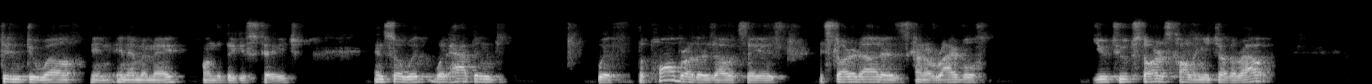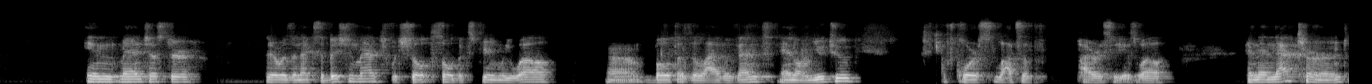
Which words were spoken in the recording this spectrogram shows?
didn't do well in in MMA on the biggest stage. And so what what happened with the Paul brothers, I would say is it started out as kind of rival YouTube stars calling each other out. In Manchester, there was an exhibition match which sold, sold extremely well, um, both as a live event and on YouTube. Of course, lots of piracy as well. And then that turned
